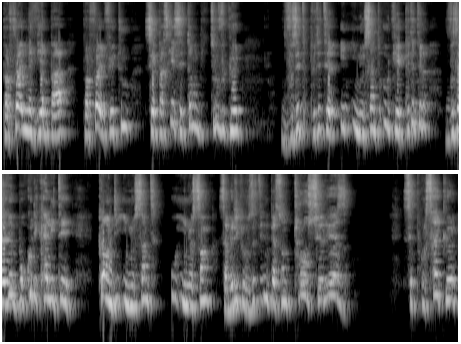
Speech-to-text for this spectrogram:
parfois il ne vient pas, parfois il fait tout. C'est parce que cet homme trouve que vous êtes peut-être innocente ou que peut-être vous avez beaucoup de qualités. Quand on dit innocente ou innocent, ça veut dire que vous êtes une personne trop sérieuse. C'est pour ça que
